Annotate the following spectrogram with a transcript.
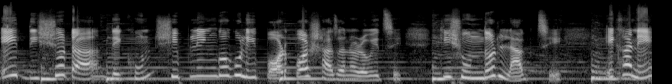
এই দৃশ্যটা দেখুন, শিবলিঙ্গগুলি পরপর সাজানো রয়েছে। কি সুন্দর লাগছে। এখানে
